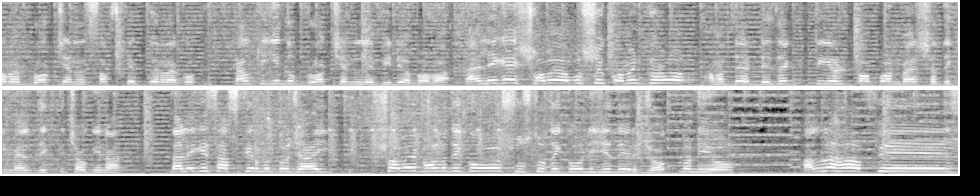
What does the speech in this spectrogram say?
সবাই ব্লগ চ্যানেল সাবস্ক্রাইব করে রাখো। কালকে কিন্তু ব্লগ চ্যানেলে ভিডিও পাবা। তাইলে গাই সবাই অবশ্যই কমেন্ট করো, আমাদের ডেজেক্টিক্যাল টপ ওয়ান ভাইয়ের সাথে কি ম্যাচ দেখতে চাও কিনা। তাহলে গেছে আজকের মতো যাই। সবাই ভালো থেকো, সুস্থ থেকো, নিজেদের যত্ন নিও। আল্লাহ হাফেজ।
